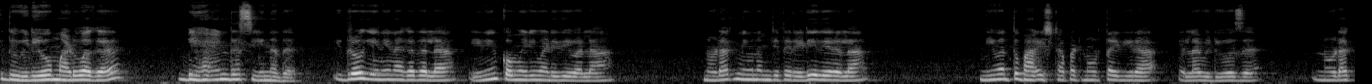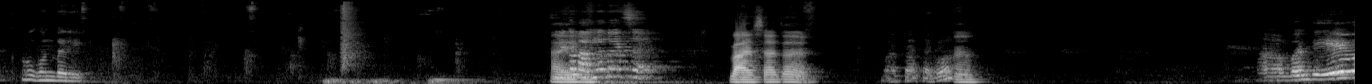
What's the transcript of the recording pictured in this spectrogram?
ಇದು ವಿಡಿಯೋ ಮಾಡುವಾಗ ಬಿಹೈಂಡ್ ದ ಸೀನ್ ಅದ. ಇದ್ರೊಳಗೆ ಏನೇನಾಗದಲ್ಲ ಏನೇನು ಕಾಮಿಡಿ ಮಾಡಿದ್ದೀವಲ್ಲ ನೋಡಕ್ಕೆ ನೀವು ನಮ್ಮ ಜೊತೆ ರೆಡಿ ಇದ್ದೀರಲ್ಲ ನೀವಂತೂ ಭಾಳ ಇಷ್ಟಪಟ್ಟು ನೋಡ್ತಾ ಇದ್ದೀರಾ ಎಲ್ಲ ವಿಡಿಯೋಸ್ ನೋಡಕ್ಕೆ ಹೋಗೊಂಡು ಬರ್ರಿ. ಬಾರ್ಸಾತಾರ ಬಂದೇವ.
